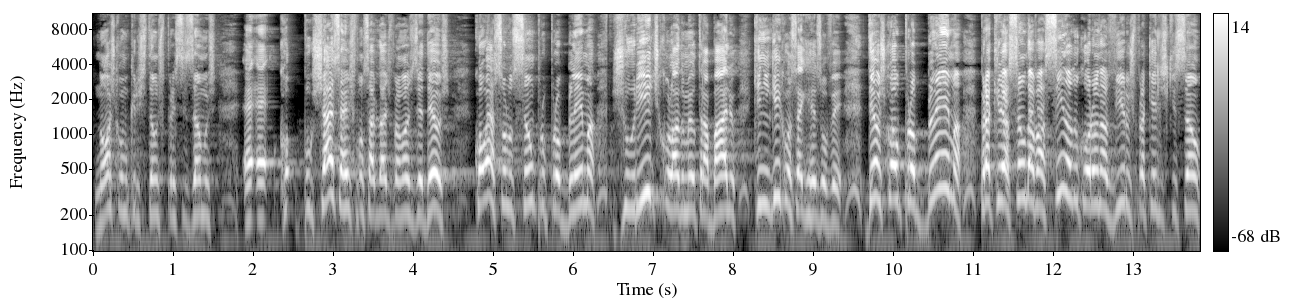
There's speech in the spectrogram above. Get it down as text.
nós como cristãos precisamos é, é, puxar essa responsabilidade para nós e dizer, Deus, qual é a solução para o problema jurídico lá do meu trabalho que ninguém consegue resolver? Deus, qual é o problema para a criação da vacina do coronavírus para aqueles que são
